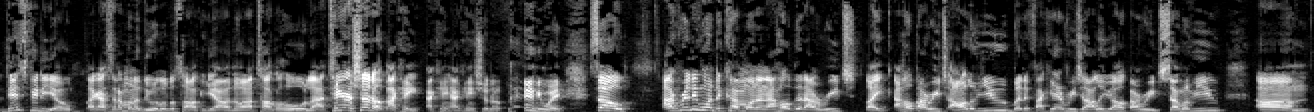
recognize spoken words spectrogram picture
this video, like I said, I'm gonna do a little talking. Y'all know I talk a whole lot. Tara, shut up. I can't. I can't. I can't shut up. anyway, so I really wanted to come on, and I hope that I reach. Like, I hope I reach all of you. But if I can't reach all of you, I hope I reach some of you. Um,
